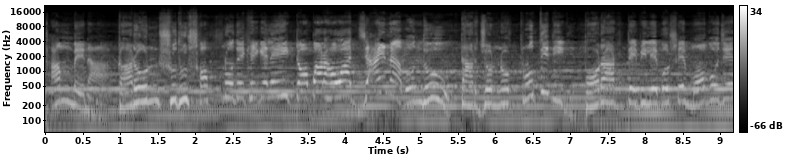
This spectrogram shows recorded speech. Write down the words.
থামবে না। কারণ শুধু স্বপ্ন দেখে গেলেই টপার হওয়া যায় না, বন্ধু। তার জন্য প্রতিদিন পড়ার টেবিলে বসে মগজে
